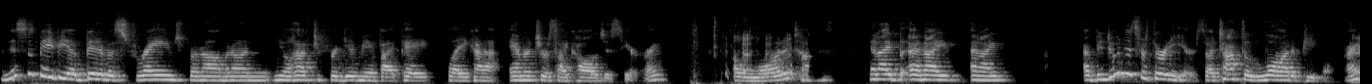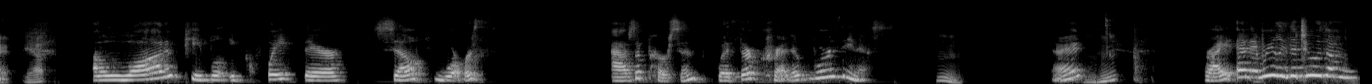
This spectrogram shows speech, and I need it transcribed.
and this is maybe a bit of a strange phenomenon. You'll have to forgive me if I pay, play kind of amateur psychologist here, right? A lot of times, and I and I and I, I've been doing this for 30 years, so I talked to a lot of people, right? right. Yeah. A lot of people equate their self worth as a person with their credit worthiness. Hmm. Okay. Mm-hmm. Right. And really, the two of them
